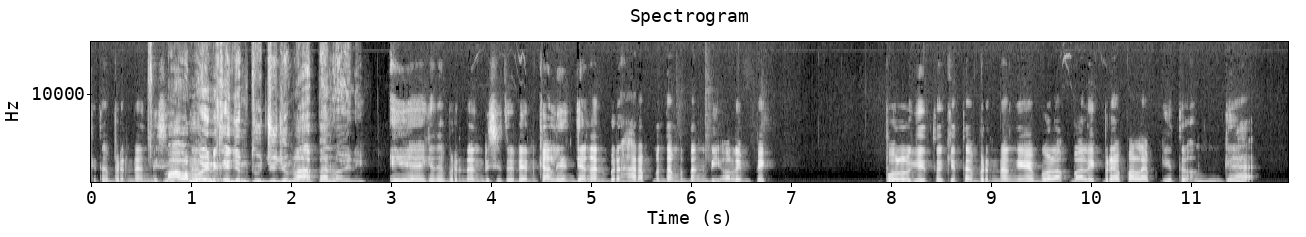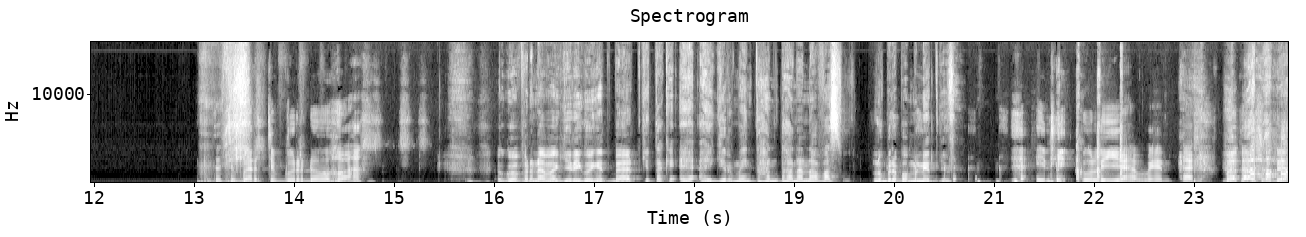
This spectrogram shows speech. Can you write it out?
kita berenang di situ. Malam loh ini kayak jam 7 jam 8 loh ini. Iya, kita berenang di situ dan kalian jangan berharap mentang-mentang di Olympic pool gitu kita berenangnya bolak-balik berapa lap gitu. Enggak. Kita cebar-cebur doang. Gue pernah sama Giri gue inget banget kita kayak eh ayo Gir main tahan-tahanan nafas lu berapa menit gitu. ini kuliah, men. Eh, bahkan sudah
